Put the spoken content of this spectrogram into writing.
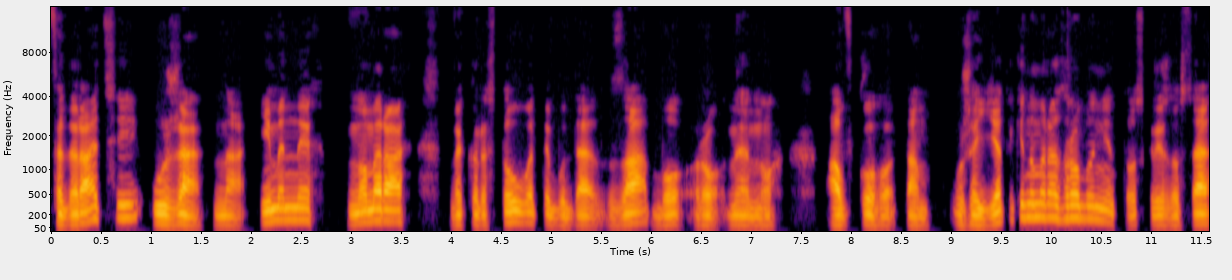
Федерації, уже на іменних номерах використовувати буде заборонено. А в кого там вже є такі номера зроблені, то, скоріш за все,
